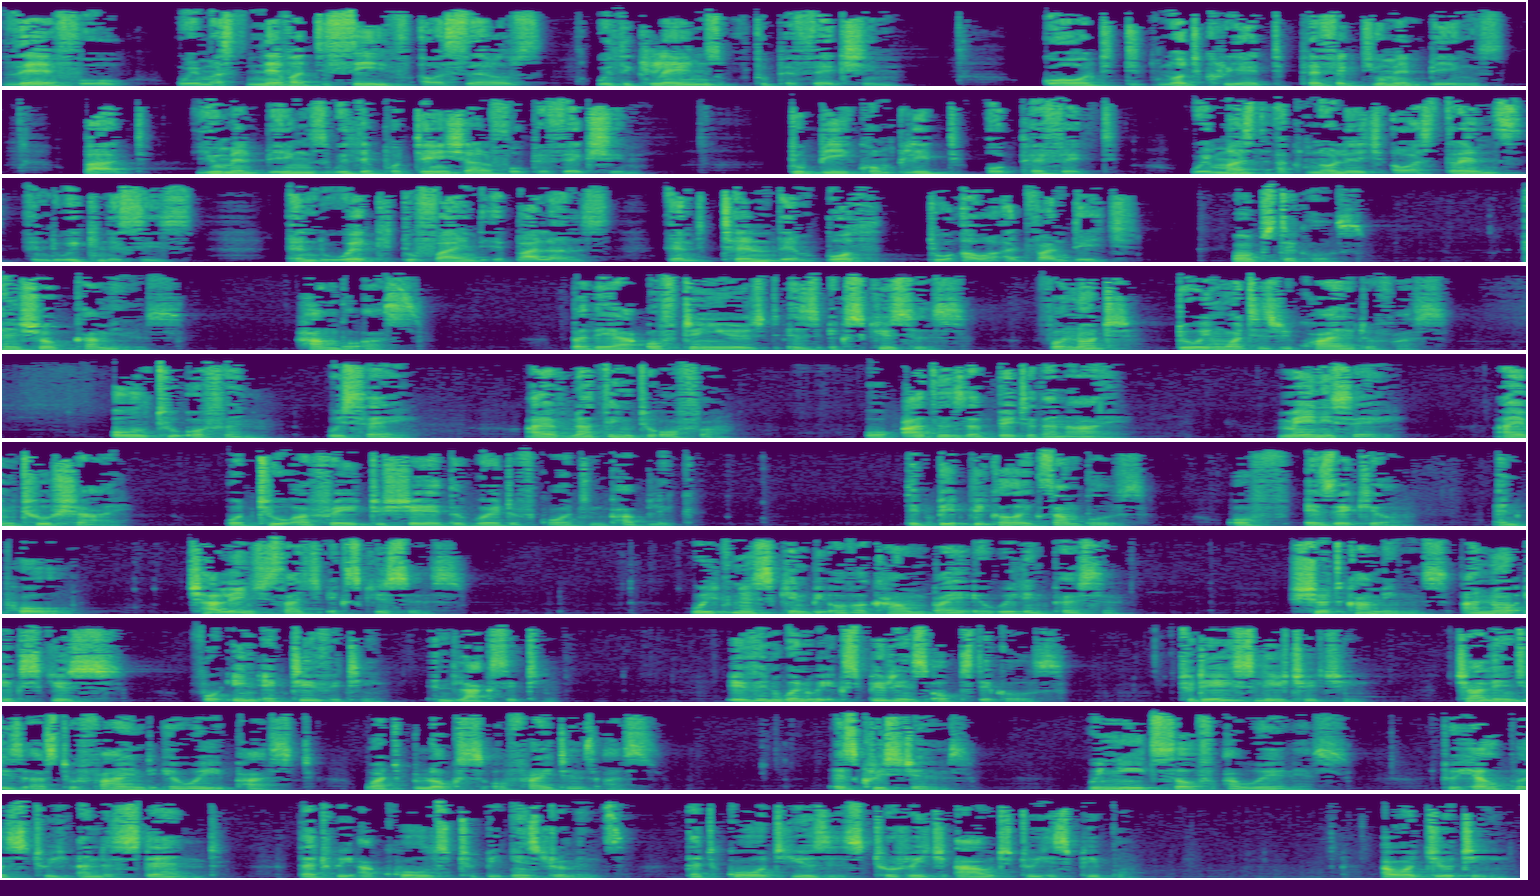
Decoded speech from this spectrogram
Therefore, we must never deceive ourselves with claims to perfection. God did not create perfect human beings, but human beings with the potential for perfection. To be complete or perfect, we must acknowledge our strengths and weaknesses and work to find a balance and turn them both to our advantage. Obstacles and shortcomings humble us, but they are often used as excuses for not doing what is required of us. All too often, we say, I have nothing to offer, or others are better than I. Many say, I am too shy, or too afraid to share the word of God in public. The biblical examples of Ezekiel and Paul challenge such excuses. Weakness can be overcome by a willing person. Shortcomings are no excuse for inactivity and laxity. Even when we experience obstacles, today's liturgy challenges us to find a way past what blocks or frightens us. As Christians, we need self awareness to help us to understand that we are called to be instruments that God uses to reach out to His people. Our duty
